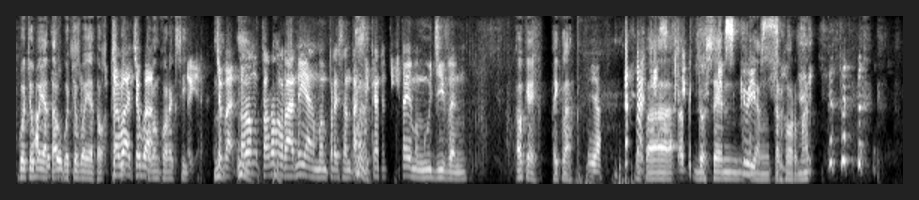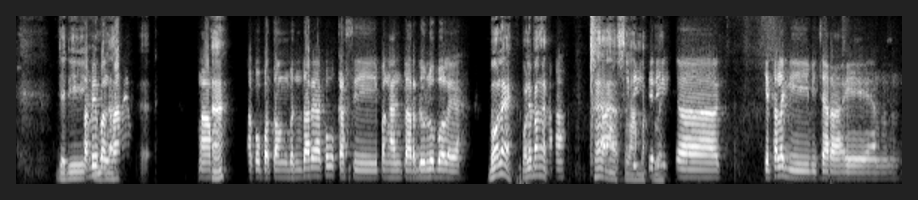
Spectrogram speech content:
gue coba ya tau, gue coba ya tau. Coba, coba. Tolong koreksi. Coba, tolong, tolong Rani yang mempresentasikan nanti kita yang menguji, Van. Oke, okay, baiklah. Iya. Bapak dosen yang terhormat. Jadi, tapi Bang Rani, maaf, Hah? aku potong bentar ya, aku kasih pengantar dulu boleh ya? Boleh, boleh banget. Ah, ah selamat jadi, gue. Jadi, uh, kita lagi bicarain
